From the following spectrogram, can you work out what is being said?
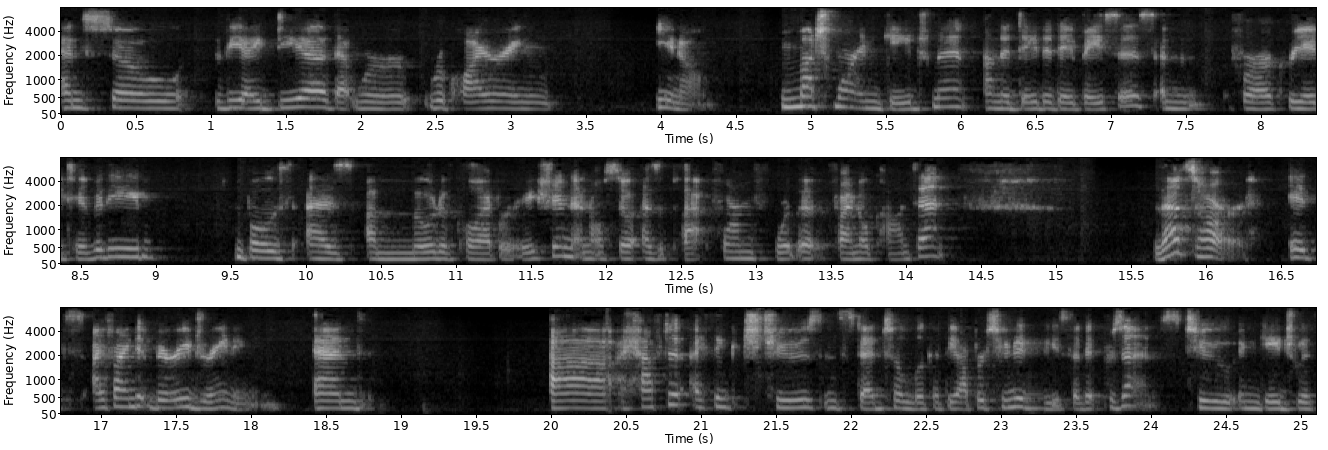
and so the idea that we're requiring, you know, much more engagement on a day to day basis and for our creativity, both as a mode of collaboration and also as a platform for the final content, that's hard. It's, I find it very draining. And uh, I have to, I think, choose instead to look at the opportunities that it presents to engage with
